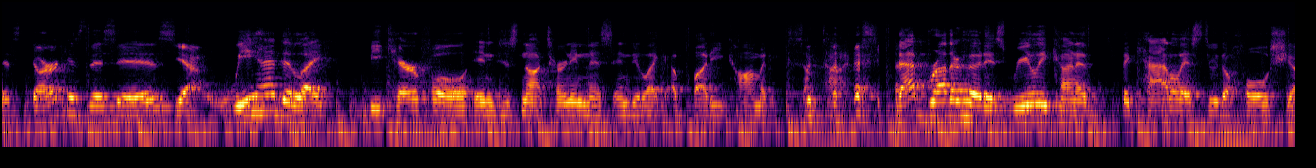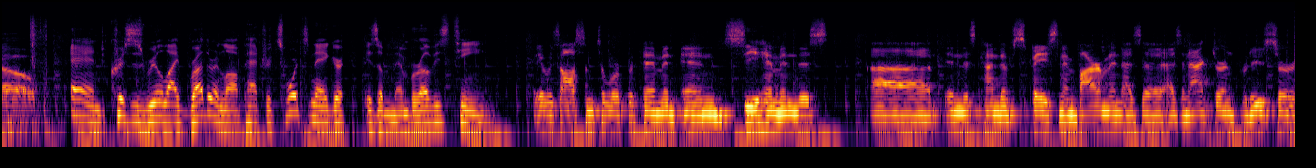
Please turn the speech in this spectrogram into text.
As dark as this is, yeah, we had to like be careful in just not turning this into like a buddy comedy sometimes. that brotherhood is really kind of the catalyst through the whole show. And Chris's real life brother in law, Patrick Schwarzenegger, is a member of his team. It was awesome to work with him and, and see him in this uh, in this kind of space and environment as a as an actor and producer.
